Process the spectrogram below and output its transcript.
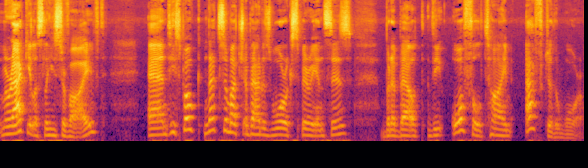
miraculously, he survived. And he spoke not so much about his war experiences, but about the awful time after the war.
